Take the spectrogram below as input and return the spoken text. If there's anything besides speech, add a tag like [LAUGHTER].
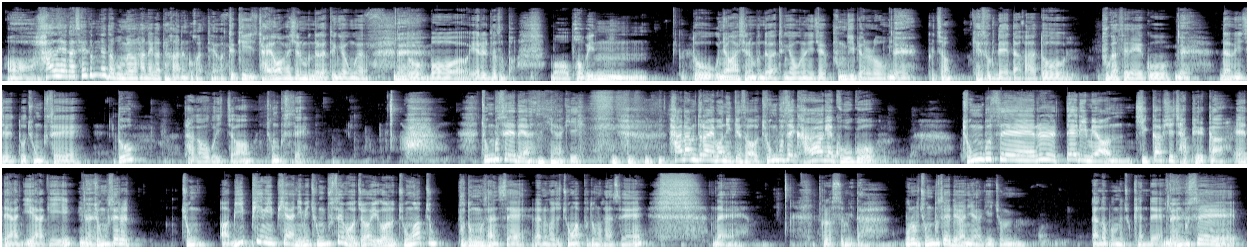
어, 한 해가 세금 내다 보면 한 해가 다 가는 것 같아요. 특히 자영업 하시는 분들 같은 경우에 네. 또뭐 예를 들어서 법- 뭐 법인 또 운영하시는 분들 같은 경우는 이제 분기별로 네. 그죠? 계속 내다가 또 부가세 내고 네. 그다음에 이제 또 종부세도 다가오고 있죠. 종부세. 아, 종부세에 대한 [LAUGHS] 이야기. 하남 드라이버님께서 종부세 강하게 고고. 종부세를 때리면 집값이 잡힐까에 대한 이야기. 네. 종부세를 종, 아, 미피 미피아님이 종부세 뭐죠? 이거는 종합주 부동산세라는 거죠. 종합부동산세. 네. 그렇습니다. 오늘 종부세에 대한 이야기 좀 나눠보면 좋겠는데 네. 종부세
